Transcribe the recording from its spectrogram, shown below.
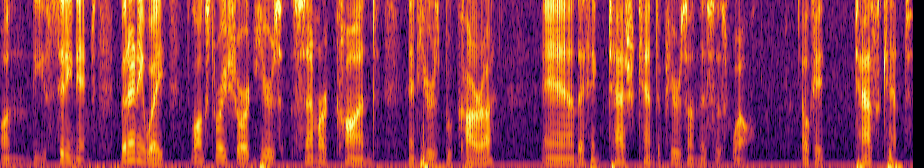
on these city names. But anyway, long story short, here's Samarkand and here's Bukhara and I think Tashkent appears on this as well. Okay, Tashkent.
